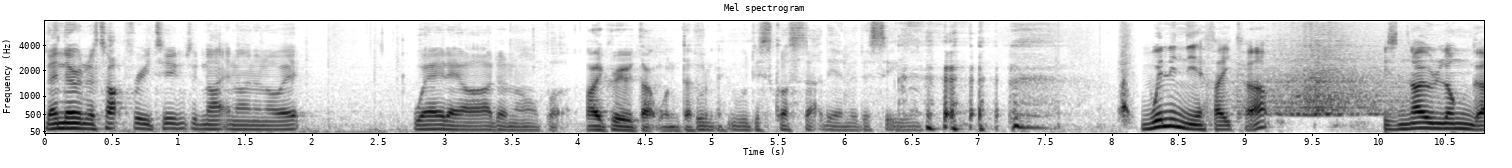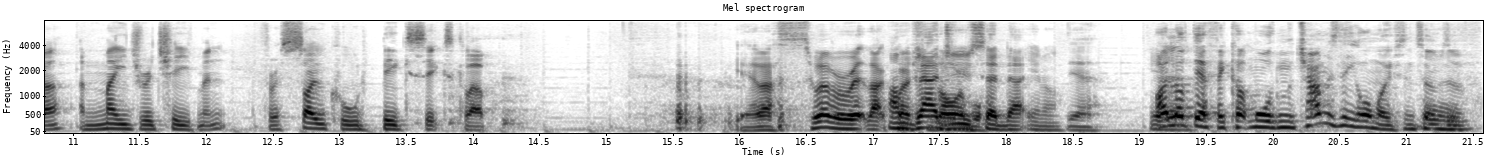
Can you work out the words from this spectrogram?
Then they're in the top three teams with 99 and 08. Where they are, I don't know, but I agree with that one definitely. we'll discuss that at the end of the season. Winning the FA Cup is no longer a major achievement for a so-called Big Six club. Yeah, that's whoever wrote that question. I'm glad you said that, you know. Yeah. Yeah. I love the FA Cup more than the Champions League almost in terms Ooh. of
